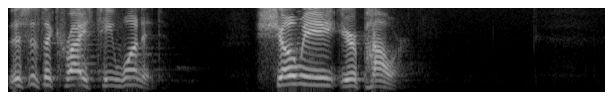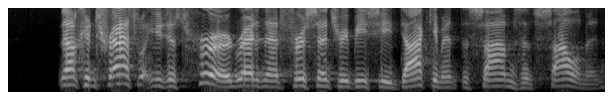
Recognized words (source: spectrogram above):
This is the Christ he wanted. Show me your power. Now, contrast what you just heard read in that first century BC document, the Psalms of Solomon,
